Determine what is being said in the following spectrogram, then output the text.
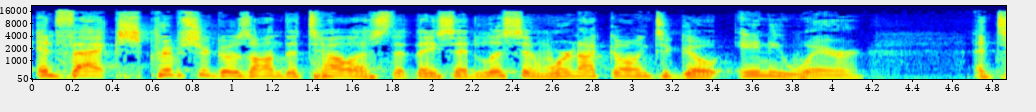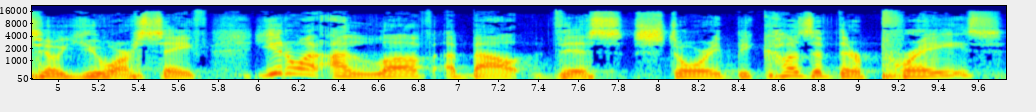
In fact, scripture goes on to tell us that they said, listen, we're not going to go anywhere until you are safe. You know what I love about this story? Because of their praise,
